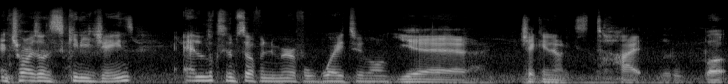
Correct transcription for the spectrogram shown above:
and tries on skinny jeans and looks at himself in the mirror for way too long. Yeah. Checking out his tight little butt.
